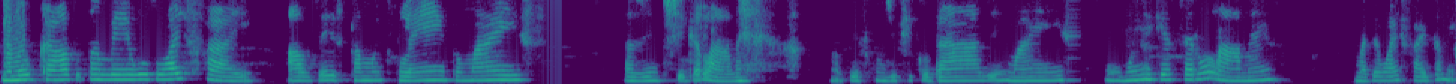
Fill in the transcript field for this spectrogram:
No meu caso, também eu uso Wi-Fi. Às vezes está muito lento, mas a gente chega lá, né? Às vezes com dificuldade, mas o ruim é que é celular, né? Mas é Wi-Fi também.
